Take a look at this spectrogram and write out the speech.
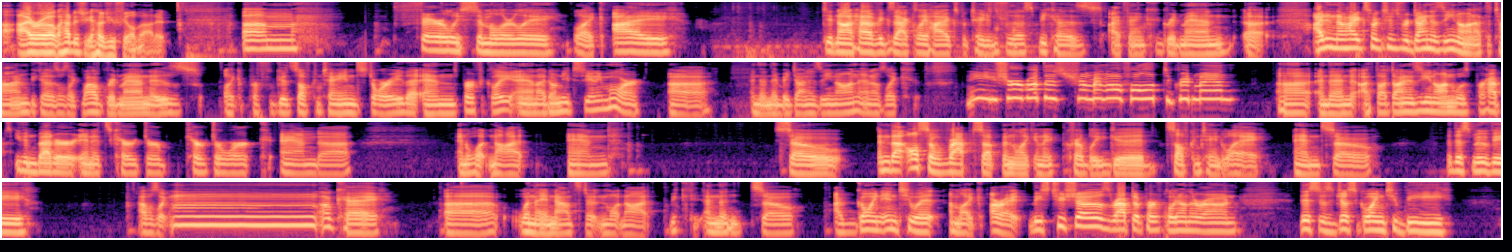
Iro, how did you how did you feel about it? Um, fairly similarly, like I did not have exactly high expectations for this because I think Gridman. Uh, I didn't have high expectations for Dynazenon at the time because I was like, "Wow, Gridman is like a good, self-contained story that ends perfectly, and I don't need to see any more." Uh, and then they made Dynazenon, and I was like, "Yeah, you sure about this? Sure, maybe I'll follow up to Gridman." Uh, and then I thought Dynazenon was perhaps even better in its character character work and uh, and whatnot, and so and that also wraps up in like an incredibly good self-contained way. And so this movie, I was like, mm, okay, uh, when they announced it and whatnot, and then so I'm going into it. I'm like, all right, these two shows wrapped up perfectly on their own this is just going to be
